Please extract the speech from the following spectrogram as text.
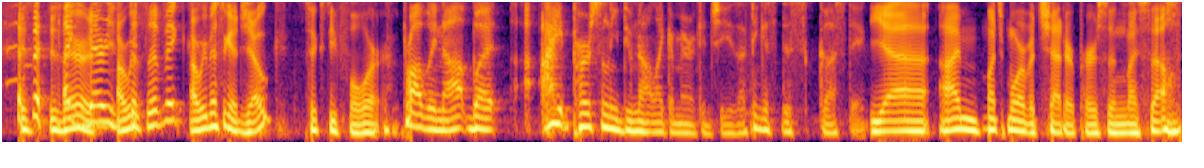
Is- is like there- very are we- specific. Are we missing a joke? Sixty four. Probably not. But I personally do not like American cheese. I think it's disgusting. Yeah, I'm much more of a cheddar person myself.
